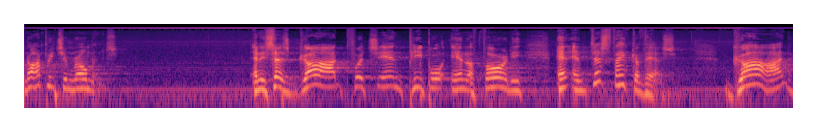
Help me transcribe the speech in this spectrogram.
no, I'm preaching Romans. And he says, God puts in people in authority. And, and just think of this God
